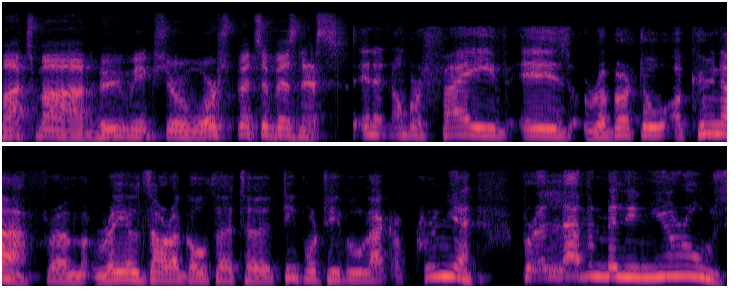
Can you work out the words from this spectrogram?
Matchman, who makes your worst bits of business? In at number five is Roberto Acuña from Real Zaragoza to Deportivo La Coruña for 11 million euros.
